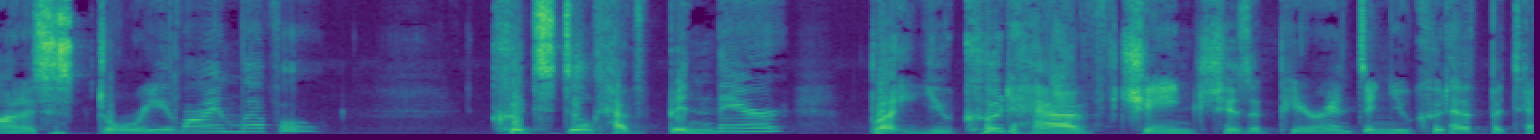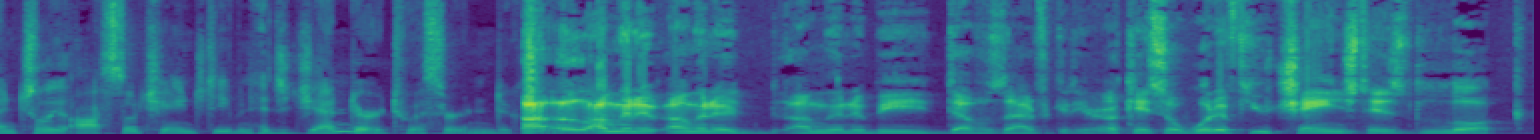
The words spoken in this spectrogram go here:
on a storyline level could still have been there, but you could have changed his appearance and you could have potentially also changed even his gender to a certain degree. Uh, I'm gonna, I'm gonna, I'm gonna be devil's advocate here. Okay, so what if you changed his look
